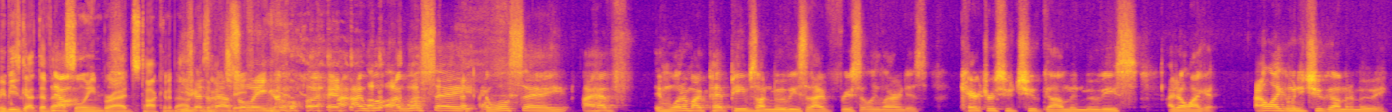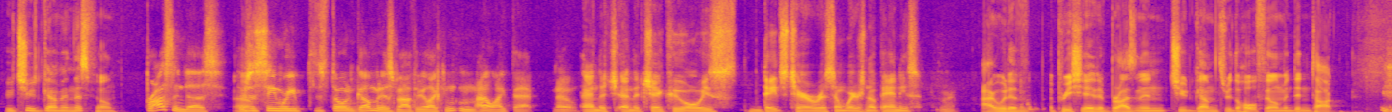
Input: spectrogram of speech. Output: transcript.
Maybe he's got the Now- Vaseline Brad's talking about. He's got the. Vaseline going. I, I will. I will say. I will say. I have in one of my pet peeves on movies that I've recently learned is characters who chew gum in movies. I don't like it. I don't like it when you chew gum in a movie. Who chews gum in this film? Brosnan does. There's Oh. a scene where he's throwing gum in his mouth, and you're like, Mm-mm, I don't like that. No. and the and the chick who always dates terrorists and wears no panties. I would have appreciated if Brosnan chewed gum through the whole film and didn't talk.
